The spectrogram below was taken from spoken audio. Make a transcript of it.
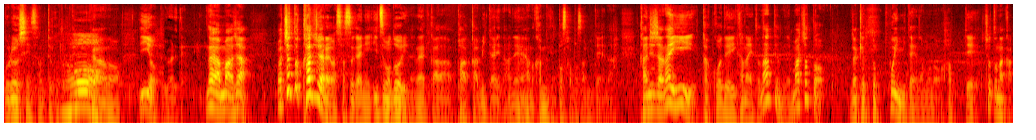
ご両親さんってことで。あのいいよと言われて。だからまあじゃあまあ、ちょっとカジュアルはさすがにいつも通りのなんかパーカーみたいなね、あの髪の毛ボサボサみたいな感じじゃない格好で行かないとなっていうのでまあちょっとジャケットっぽいみたいなものを貼ってちょっとなんか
